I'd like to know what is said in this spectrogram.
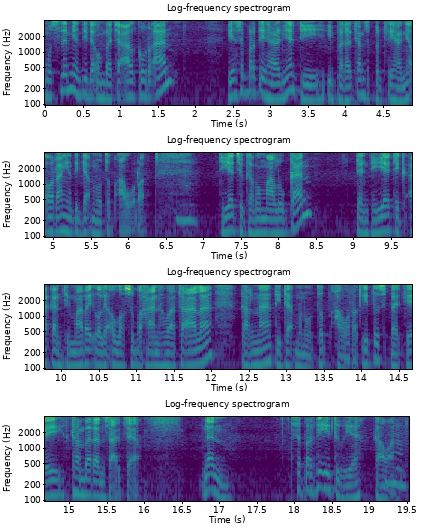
muslim yang tidak membaca Al-Qur'an ya seperti halnya diibaratkan seperti hanya orang yang tidak menutup aurat. Hmm dia juga memalukan dan dia akan dimarahi oleh Allah Subhanahu wa taala karena tidak menutup aurat. Itu sebagai gambaran saja. Dan seperti itu ya, kawan. Hmm.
